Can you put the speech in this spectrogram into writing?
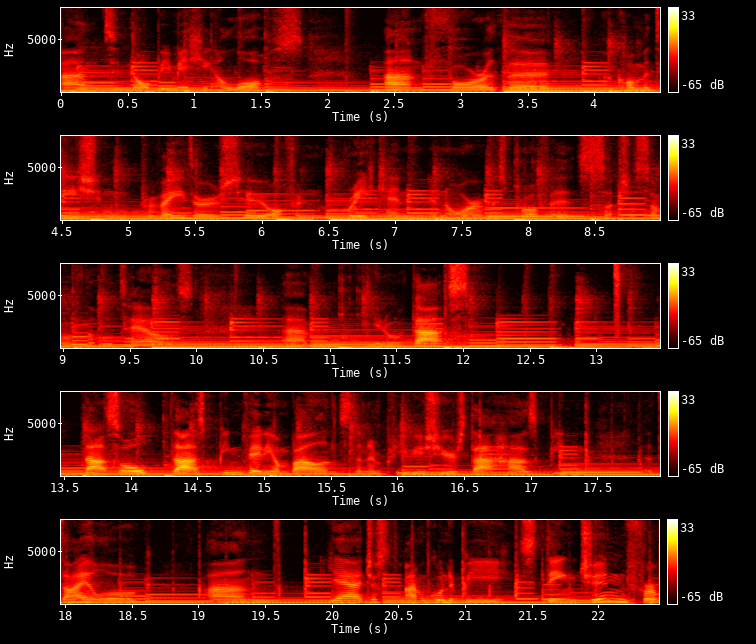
and to not be making a loss, and for the accommodation providers who often rake in enormous profits, such as some of the hotels. Um, you know, that's that's all that's been very unbalanced and in previous years that has been the dialogue and yeah just i'm going to be staying tuned for,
